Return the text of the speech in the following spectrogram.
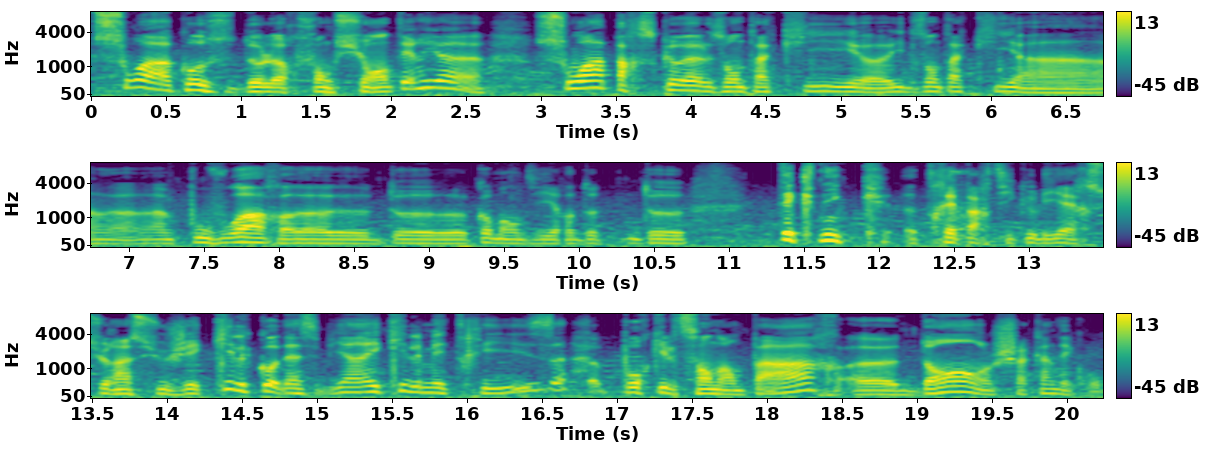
soit à cause de leur fonction antérieure, soit parce qu'ils ont acquis, euh, ils ont acquis un, pouvoir euh, de, comment dire, de, de technique très particulière sur un sujet qu'ils connaissent bien et qu'ils maîtrisent pour qu'ils s'en emparent euh, dans chacun des groupes.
